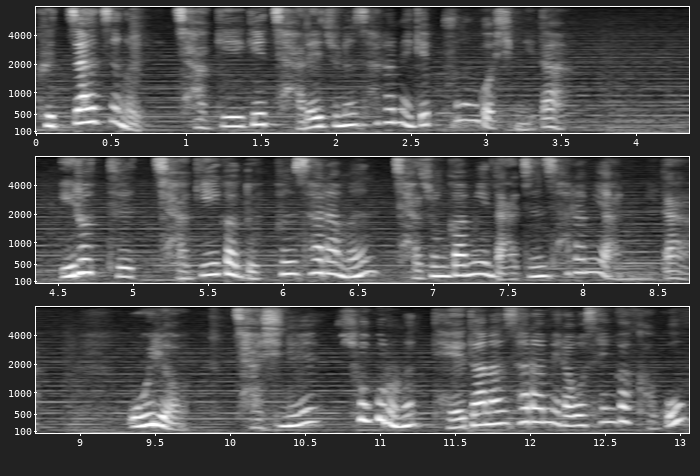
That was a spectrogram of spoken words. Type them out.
그 짜증을 자기에게 잘해주는 사람에게 푸는 것입니다. 이렇듯 자기가 높은 사람은 자존감이 낮은 사람이 아닙니다. 오히려 자신을 속으로는 대단한 사람이라고 생각하고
